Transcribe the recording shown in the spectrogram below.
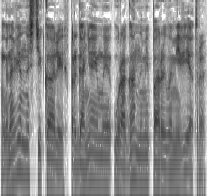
мгновенно стекали, прогоняемые ураганными порывами ветра.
